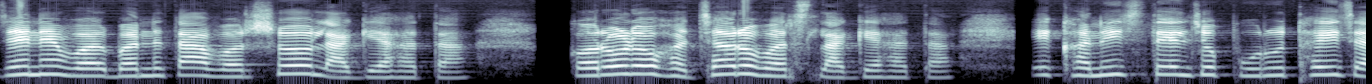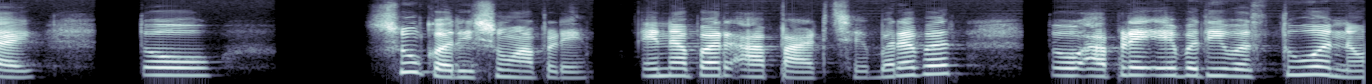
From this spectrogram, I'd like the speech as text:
જેને બનતા વર્ષો લાગ્યા હતા. કરોડો હજારો વર્ષ લાગ્યા હતા. એ ખનિજ તેલ જો પૂરું થઈ જાય તો શું કરીશું આપણે? એના પર આ પાઠ છે. બરાબર? તો આપણે એ બધી વસ્તુઓનો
